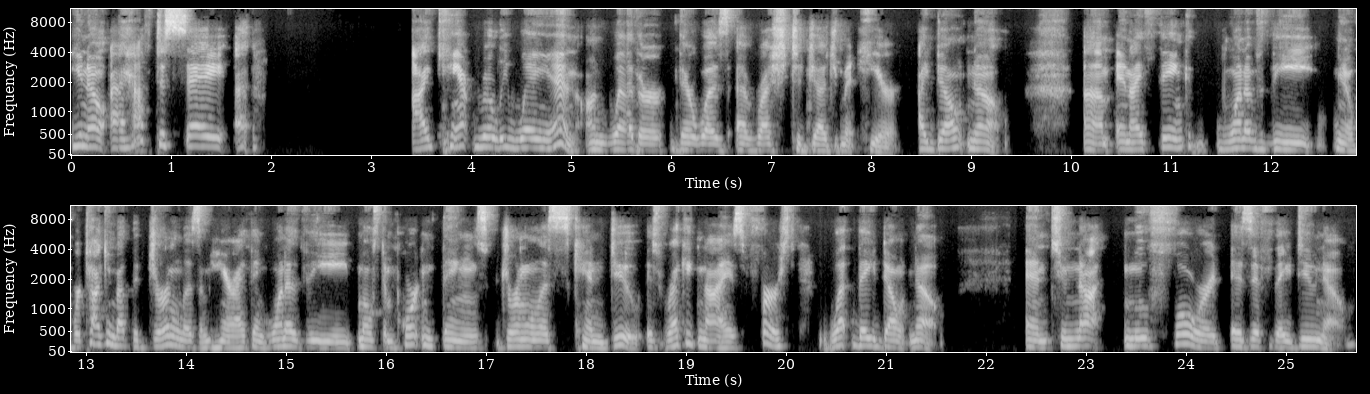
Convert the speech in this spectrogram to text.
you know, I have to say, uh, I can't really weigh in on whether there was a rush to judgment here. I don't know. Um, and I think one of the, you know, we're talking about the journalism here. I think one of the most important things journalists can do is recognize first what they don't know and to not move forward as if they do know.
